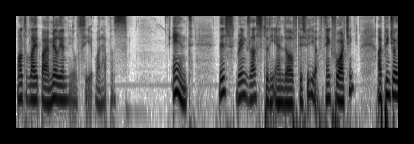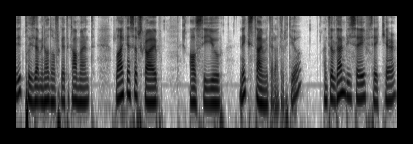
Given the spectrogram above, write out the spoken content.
multiply it by a million, you'll see what happens. And this brings us to the end of this video. Thanks for watching. I hope you enjoyed it. Please let me know. Don't forget to comment, like, and subscribe. I'll see you next time with another video. Until then, be safe, take care,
